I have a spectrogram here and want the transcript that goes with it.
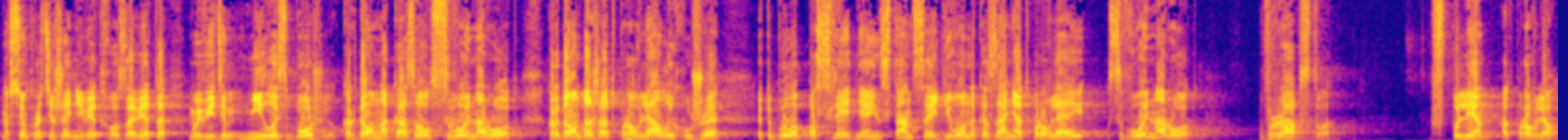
На всем протяжении Ветхого Завета мы видим милость Божью. Когда Он наказывал свой народ, когда Он даже отправлял их уже это была последняя инстанция его наказания, отправляя свой народ в рабство, в плен отправлял.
